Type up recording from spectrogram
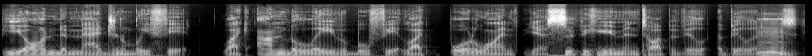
beyond imaginably fit, like unbelievable fit, like borderline, you know, superhuman type of abil- abilities. Mm.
